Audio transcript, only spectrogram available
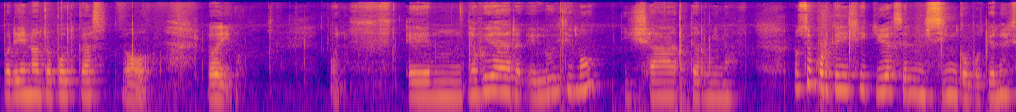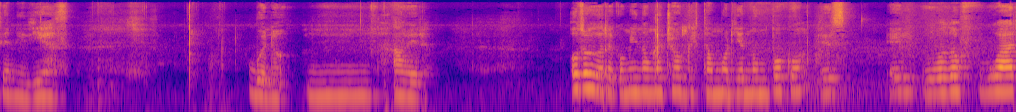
por ahí en otro podcast lo, lo digo. Bueno, eh, les voy a dar el último y ya termino. No sé por qué dije que iba a hacer ni 5, porque no hice ni 10. Bueno, mmm, a ver. Otro que recomiendo mucho, aunque está muriendo un poco, es el God of War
